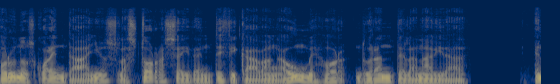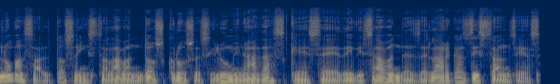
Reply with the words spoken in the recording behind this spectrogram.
Por unos 40 años las torres se identificaban aún mejor durante la Navidad. En lo más alto se instalaban dos cruces iluminadas que se divisaban desde largas distancias,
